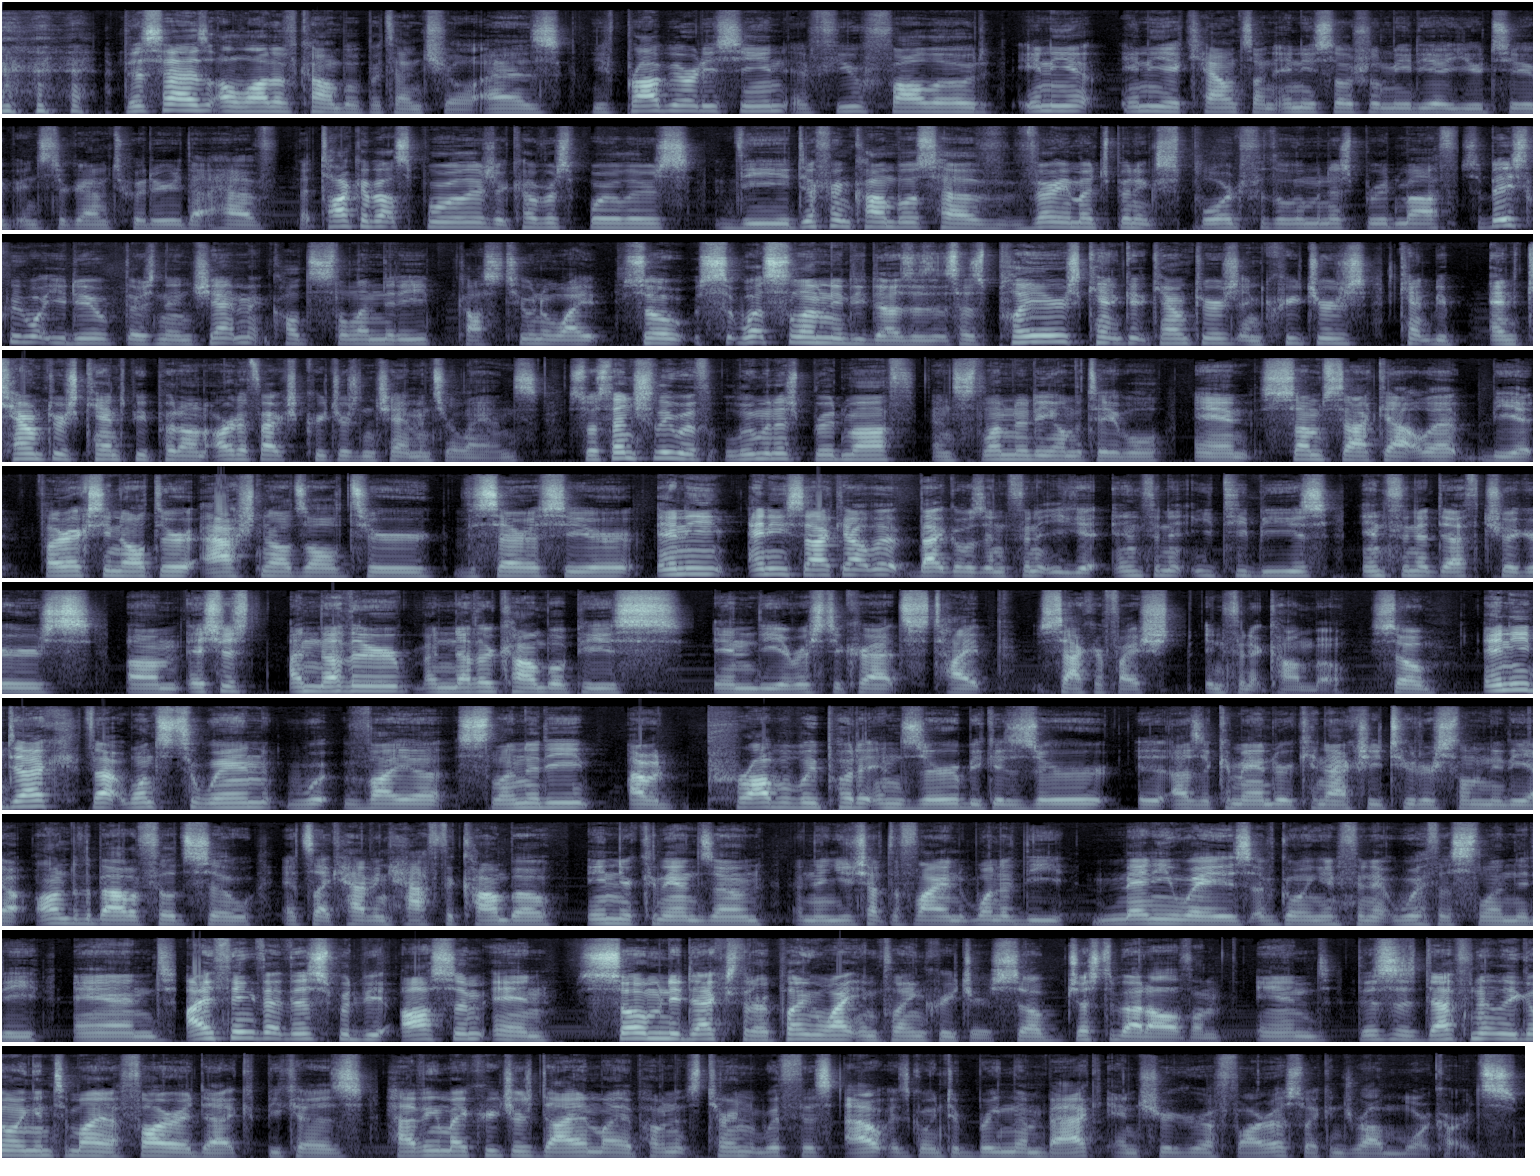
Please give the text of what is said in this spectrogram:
this has a lot of combo potential, as you've probably already seen if you followed any any accounts on any social media, YouTube, Instagram, Twitter, that have that talk about spoilers or cover spoilers. The different combos have very much been explored for the Luminous Broodmoth. So basically what you do, there's an enchantment called Solemnity, costs two and a white. So, so what Solemnity does is it says players can't get counters and creatures can't be and counters can't be put on artifacts, creatures, enchantments, or lands. So essentially, with Luminous Broodmoth and Solemnity on the table, and some sack outlet, be it Phyrexian Altar, Ashnod's Altar, Viscera Seer, any any sack outlet that goes infinite, you get infinite ETBs, infinite death triggers. Um, it's just another another combo piece in the aristocrats type sacrifice infinite combo. So any deck that wants to win via Solemnity, I would probably put it in Zur because Zur, uh, as a commander, can actually tutor Solemnity out onto the battlefield. So it's like having half the combo in your command zone, and then you just have to find one of the many ways of going infinite with a Solemnity. And I think that this would be awesome in so many decks that are playing white and playing creatures. So just about all of them. And this is definitely going into my Afara deck because having my creatures die on my opponent's turn with this out is going to bring them back and trigger Afara so I can draw more cards.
